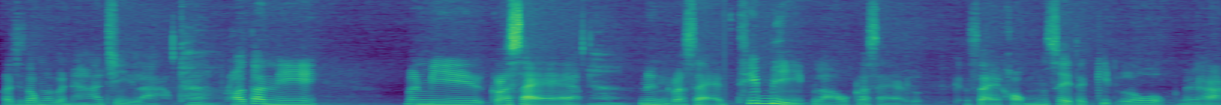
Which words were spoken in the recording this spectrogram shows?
เราจะต้องมาเป็น 5G ละค่ะเพราะตอนนี้มันมีกระแสค่ะหนึ่งกระแสที่บีบเรากระแสกระแสของเศรษฐกิจโลกนะคะ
